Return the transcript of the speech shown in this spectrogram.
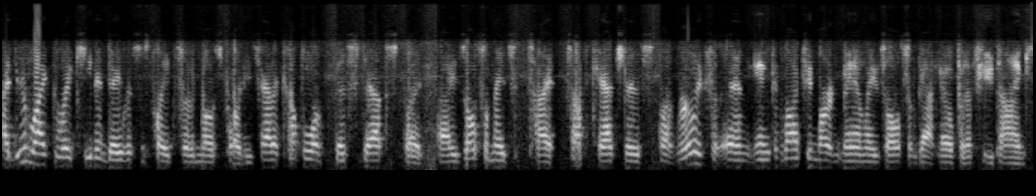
I do like the way Keenan Davis has played for the most part. He's had a couple of missteps, but uh, he's also made some t- tough catches. But really, for, and, and Devontae Martin Manley's also gotten open a few times.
